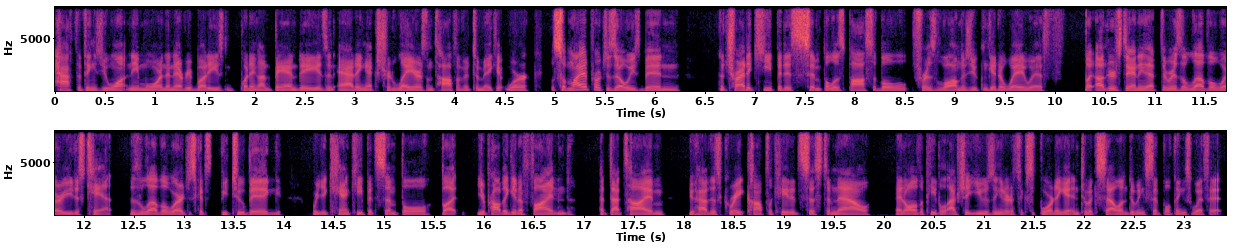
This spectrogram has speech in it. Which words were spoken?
half the things you want anymore and then everybody's putting on band-aids and adding extra layers on top of it to make it work. So my approach has always been to try to keep it as simple as possible for as long as you can get away with but understanding that there is a level where you just can't. There's a level where it just gets to be too big where you can't keep it simple, but you're probably going to find at that time you have this great complicated system now, and all the people actually using it are just exporting it into Excel and doing simple things with it.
